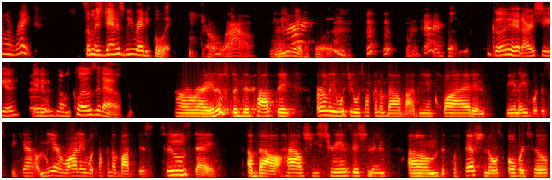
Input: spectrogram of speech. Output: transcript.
All right. So, Miss Janice, we ready for it. Oh wow. We ready for it. Okay. Go ahead, Arshia, and then we're gonna close it out. All right, it was a good topic. Earlier, what you were talking about about being quiet and being able to speak out. Me and Ronnie were talking about this Tuesday about how she's transitioning um, the professionals over to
